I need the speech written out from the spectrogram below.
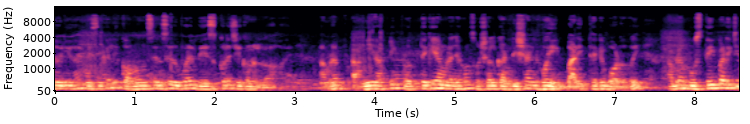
তৈরি হয় বেসিক্যালি কমন সেন্সের উপরে বেস করে যে কোনো ল হয়। আমরা আমি আপনি প্রত্যেকে আমরা যখন সোশ্যাল কন্ডিশন হই বাড়ির থেকে বড় হই আমরা বুঝতেই পারি যে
